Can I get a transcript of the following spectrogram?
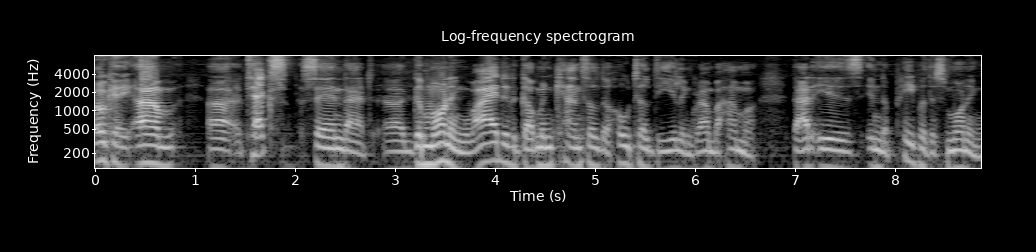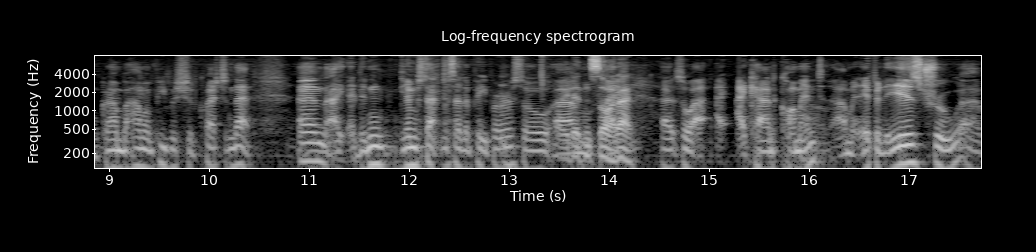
Okay. Um, uh, text saying that, uh, good morning. Why did the government cancel the hotel deal in Grand Bahama? That is in the paper this morning. Grand Bahama people should question that. And I, I didn't glimpse that inside the paper, so I um, didn't saw I- that. uh, so I, I- I can't comment. I mean, if it is true, uh,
